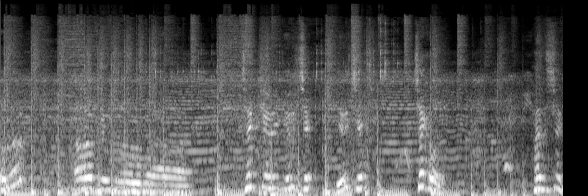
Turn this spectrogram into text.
Oğlum. Aferin oğluma. Çek geri, geri çek. Geri çek. Çek oğlum. Hadi çek.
